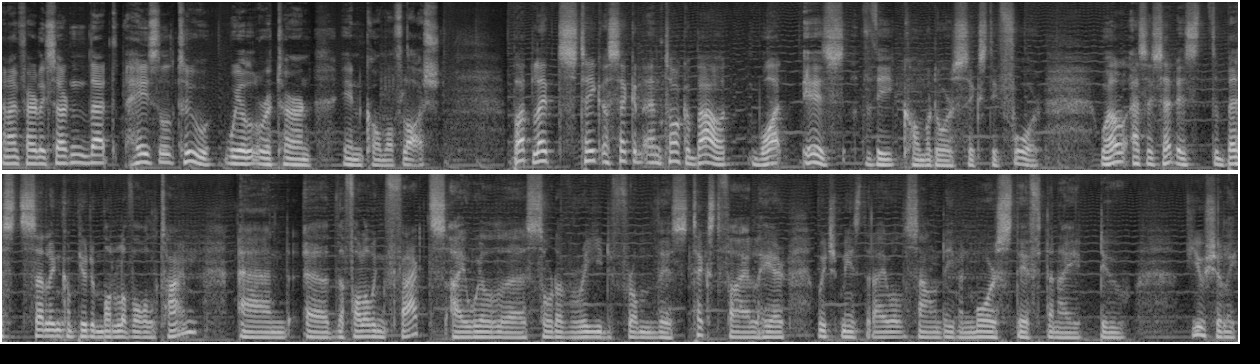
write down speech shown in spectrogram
And I'm fairly certain that Hazel too will return in Camouflage. But let's take a second and talk about what is the Commodore 64. Well, as I said, it's the best selling computer model of all time, and uh, the following facts I will uh, sort of read from this text file here, which means that I will sound even more stiff than I do usually.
